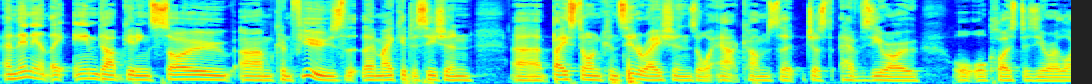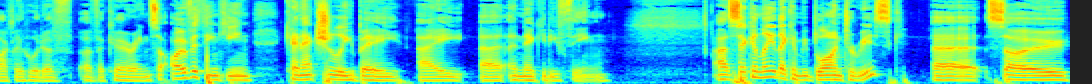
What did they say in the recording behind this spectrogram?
And then they end up getting so um, confused that they make a decision uh, based on considerations or outcomes that just have zero or, or close to zero likelihood of, of occurring. So overthinking can actually be a, a, a negative thing. Uh, secondly, they can be blind to risk. Uh, so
